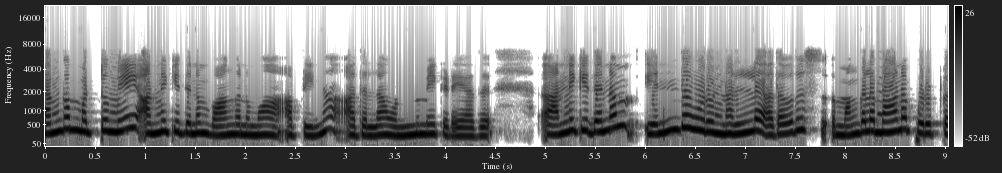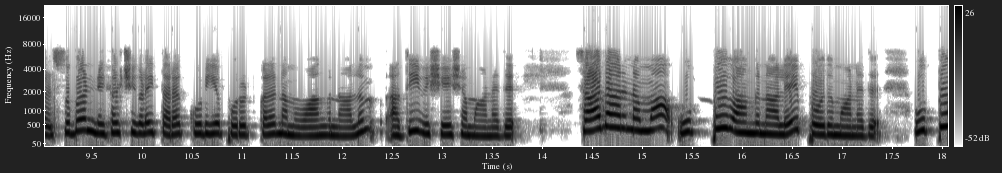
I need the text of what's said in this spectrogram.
தங்கம் மட்டுமே அன்னைக்கு தினம் வாங்கணுமா அப்படின்னா அதெல்லாம் ஒன்றுமே கிடையாது. அன்னைக்கு தினம் எந்த ஒரு நல்ல அதாவது மங்களமான பொருட்கள் சுப நிகழ்ச்சிகளை தரக்கூடிய பொருட்களை நம்ம வாங்கினாலும் அதி விசேஷமானது. சாதாரணமாக உப்பு வாங்கினாலே போதுமானது. உப்பு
